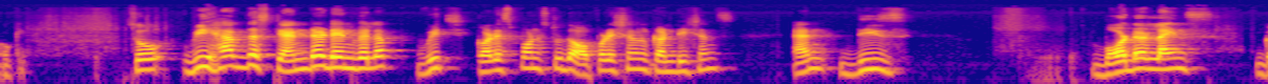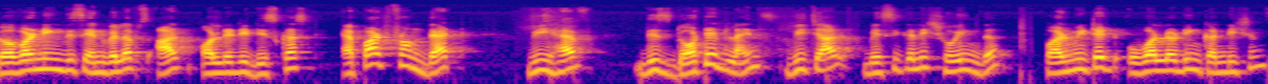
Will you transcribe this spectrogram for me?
Okay. So, we have the standard envelope which corresponds to the operational conditions and these border lines governing these envelopes are already discussed. Apart from that, we have these dotted lines which are basically showing the permitted overloading conditions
